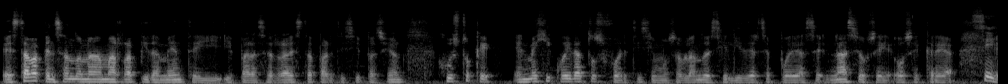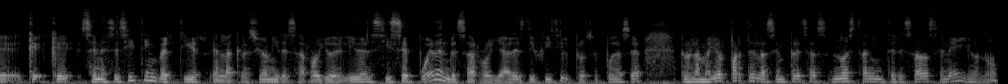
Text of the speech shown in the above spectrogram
Estaba pensando nada más rápidamente y, para cerrar esta participación, justo que en México hay datos fuertísimos hablando de si el líder se puede hacer, nace o se, o se crea, eh, que, que, se necesita invertir en la creación y desarrollo de líderes, sí se pueden desarrollar, es difícil, pero se puede hacer, pero la mayor parte de las empresas no están interesadas en ello, ¿no?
